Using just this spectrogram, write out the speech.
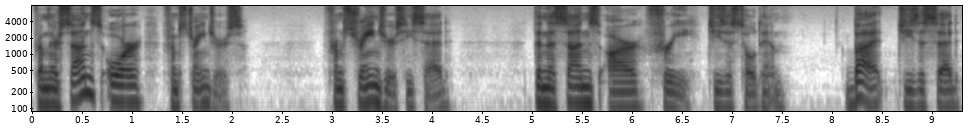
From their sons or from strangers? From strangers, he said. Then the sons are free, Jesus told him. But, Jesus said,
